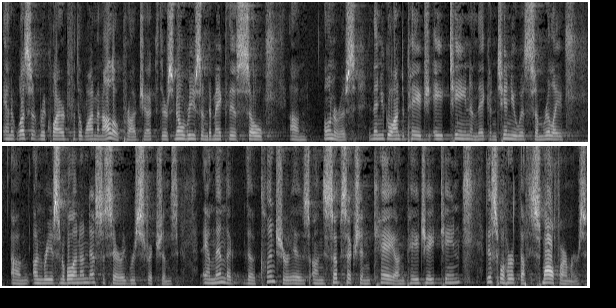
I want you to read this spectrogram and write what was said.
and it wasn't required for the Waimanalo project. There's no reason to make this so um, onerous. And then you go on to page 18, and they continue with some really um, unreasonable and unnecessary restrictions. And then the, the clincher is on subsection K on page 18. This will hurt the small farmers.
